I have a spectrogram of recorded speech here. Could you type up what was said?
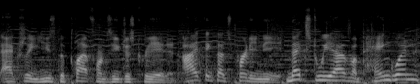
actually use the platforms you just created. I think that's pretty neat. Next, we have a penguin.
